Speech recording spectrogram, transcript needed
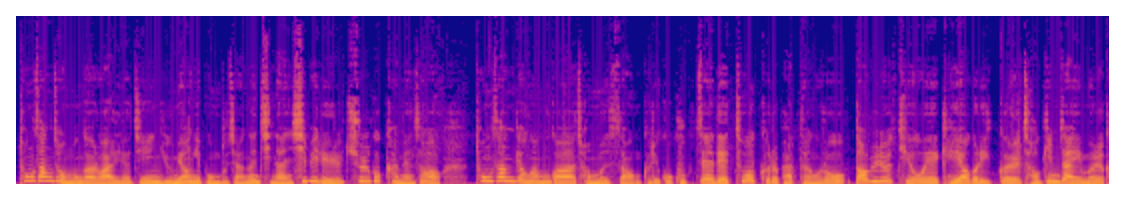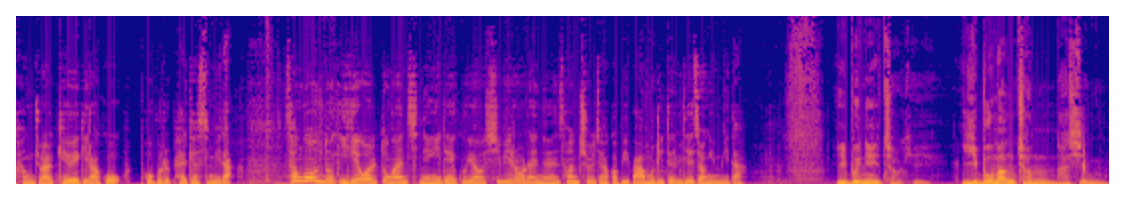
통상 전문가로 알려진 유명희 본부장은 지난 11일 출국하면서 통상 경험과 전문성 그리고 국제 네트워크를 바탕으로 WTO의 개혁을 이끌 적임자임을 강조할 계획이라고 포부를 밝혔습니다. 선거운동 2개월 동안 진행이 되고요. 11월에는 선출 작업이 마무리될 예정입니다. 이분이 저기 이부망천 하신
